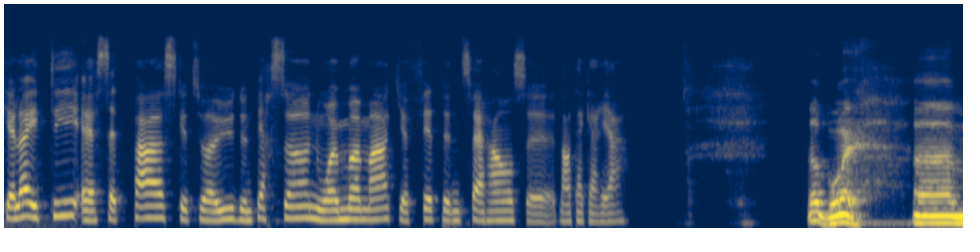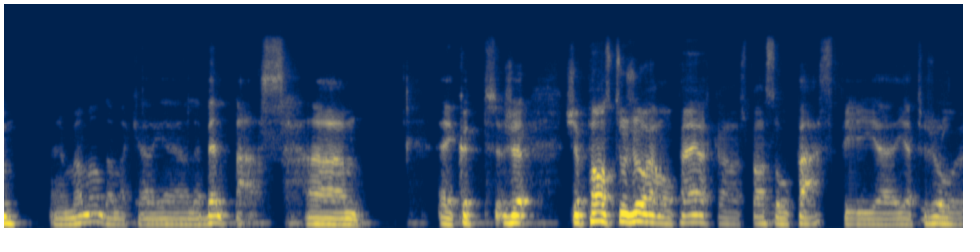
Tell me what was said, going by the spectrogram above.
Quelle a été euh, cette passe que tu as eue d'une personne ou un moment qui a fait une différence euh, dans ta carrière? Oh boy, euh, un moment dans ma carrière, la belle passe. Euh, écoute, je, pense toujours à mon père quand je pense aux passes, puis euh, il, a toujours,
